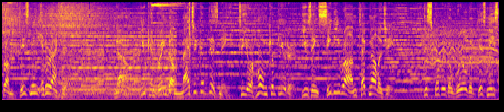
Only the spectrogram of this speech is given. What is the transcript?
from Disney Interactive. Now, you can bring the magic of Disney to your home computer using CD-ROM technology. Discover the world of Disney's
